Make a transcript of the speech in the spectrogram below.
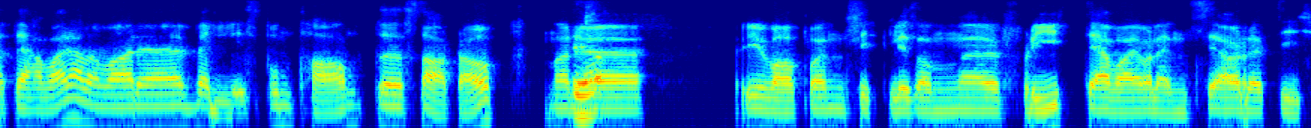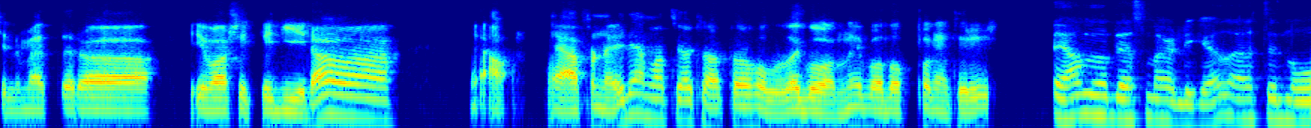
at det her var. Ja. Det var eh, veldig spontant eh, starta opp. Når ja. vi var på en skikkelig sånn flyt. Jeg var i Valencia og løp 10 km, og vi var skikkelig gira. Og ja, jeg er fornøyd med at vi har klart å holde det gående i både opp- og nedturer. Ja, men det som er veldig gøy, er at nå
